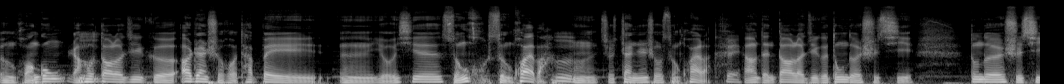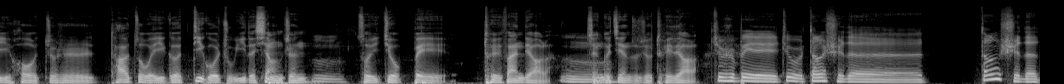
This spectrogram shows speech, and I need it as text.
嗯皇宫，然后嗯到了这个二战时候，它被嗯有一些损损坏吧，嗯就战争时候损坏了。对然后等到了这个东德时期，东德时期以后，就是它作为一个帝国主义的象征，嗯所以就被推翻掉了，嗯，整个建筑就推掉了。就是被就是当时的当时的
